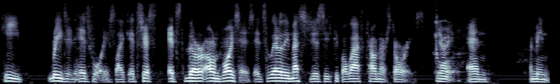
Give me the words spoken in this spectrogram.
he reads in his voice. Like it's just it's their own voices. It's literally messages these people left telling their stories. Right. And I mean,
